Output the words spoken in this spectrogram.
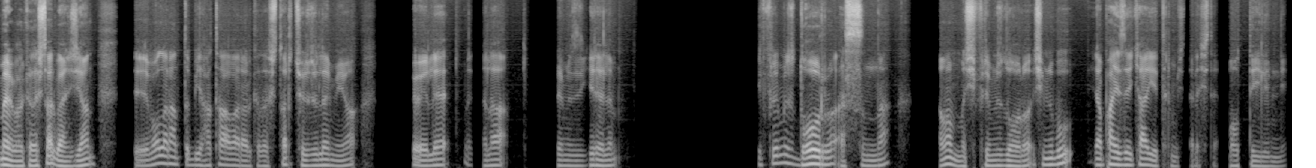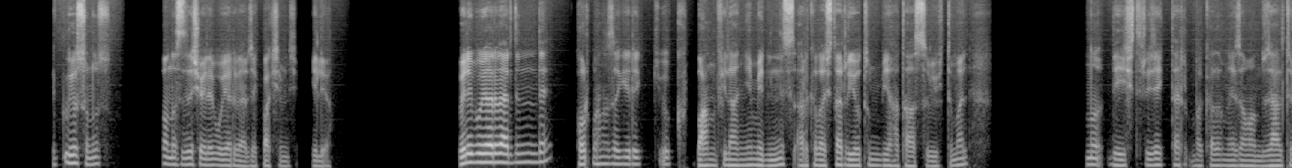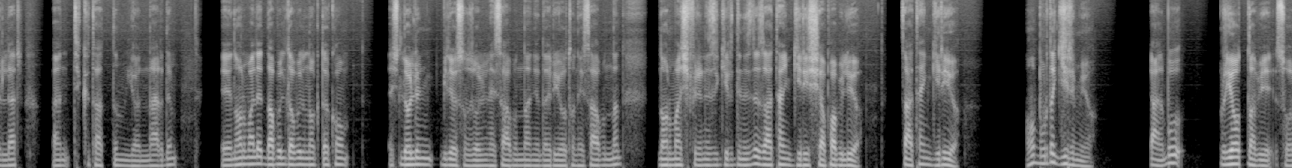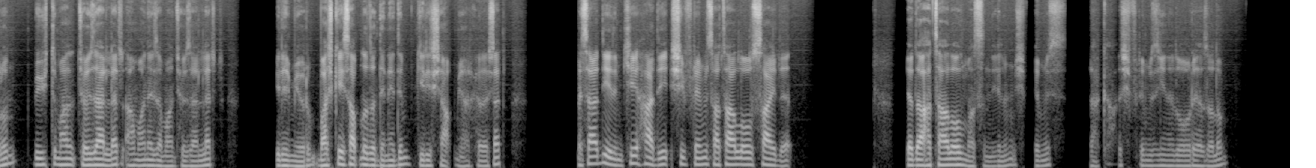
Merhaba arkadaşlar ben Cihan. Ee, Valorant'ta bir hata var arkadaşlar çözülemiyor. Şöyle mesela şifremizi girelim. Şifremiz doğru aslında. Tamam mı? Şifremiz doğru. Şimdi bu yapay zeka getirmişler işte. Bot değilim diye. Tıklıyorsunuz. Sonra size şöyle bir uyarı verecek. Bak şimdi, şimdi geliyor. Böyle bir uyarı verdiğinde korkmanıza gerek yok. Ban filan yemediniz. Arkadaşlar Riot'un bir hatası büyük ihtimal. Bunu değiştirecekler. Bakalım ne zaman düzeltirler. Ben ticket attım, gönderdim. E, normalde www.com işte LoL'ün biliyorsunuz LoL'ün hesabından ya da Riot'un hesabından normal şifrenizi girdiğinizde zaten giriş yapabiliyor. Zaten giriyor. Ama burada girmiyor. Yani bu Riot'la bir sorun. Büyük ihtimal çözerler ama ne zaman çözerler bilemiyorum. Başka hesapla da denedim. Giriş yapmıyor arkadaşlar. Mesela diyelim ki hadi şifremiz hatalı olsaydı ya da hatalı olmasın diyelim şifremiz. Bir dakika şifremizi yine doğru yazalım.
